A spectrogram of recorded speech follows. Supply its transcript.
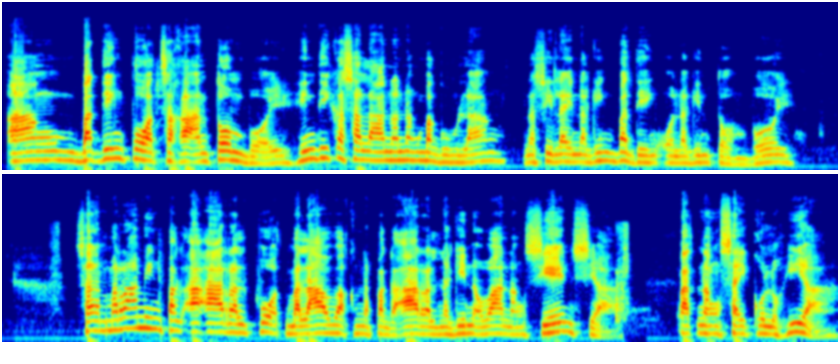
Ang bading po at saka ang tomboy, hindi kasalanan ng magulang na sila'y naging bading o naging tomboy. Sa maraming pag-aaral po at malawak na pag-aaral na ginawa ng siyensya, at ng saikolohiya,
